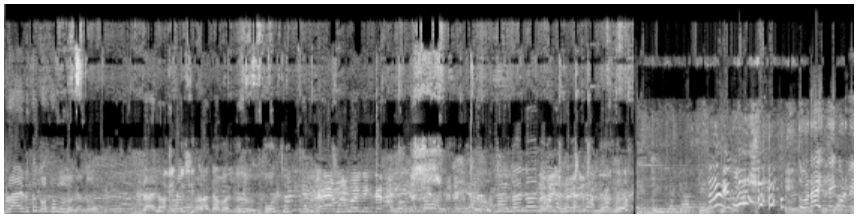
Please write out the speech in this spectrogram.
ব্রাইডে তো কথা বলো কেন ব্রাইড অনেক বেশি কথা বলে বউ চুপ থাকে না না না না না তোরা এটাই করবি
